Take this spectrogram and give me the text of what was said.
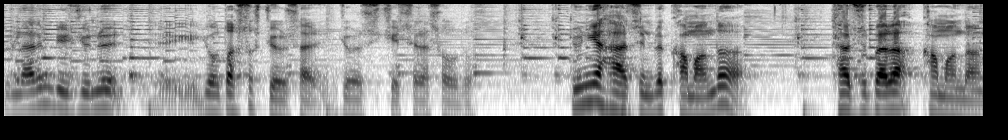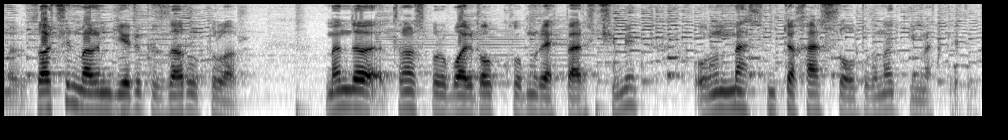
Günlərin bir günü e, yoldaşlıq görüşü, görüşü keçirəsi oldu. Dünya həcmli komanda təcrübəli komandandır. Zakir müəllim yeri qızları utdular. Mən də Transport Voleybol klubunun rəhbəri kimi onun məhz mütəxəssis olduğuna qiymət verdim.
